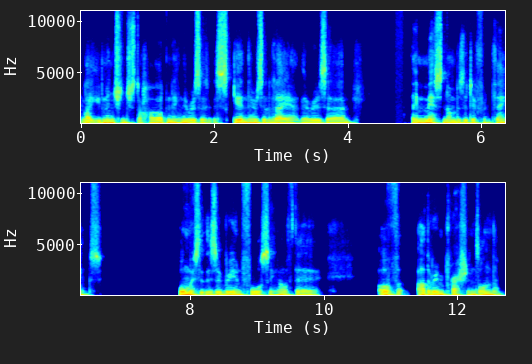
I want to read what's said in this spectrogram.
like you mentioned just a hardening there is a skin there is a layer there is a they miss numbers of different things. Almost that there's a reinforcing of their of other impressions on them.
